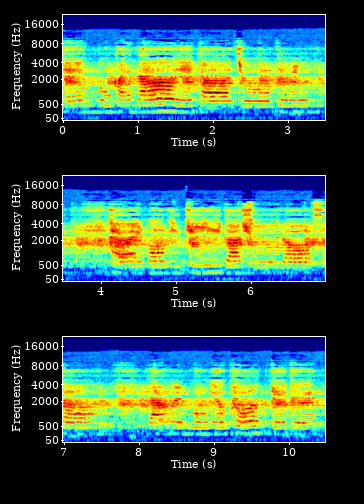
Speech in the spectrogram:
행복한 나의 가족을 할머니 키가 줄어서 땅을 보며 걷게 된다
